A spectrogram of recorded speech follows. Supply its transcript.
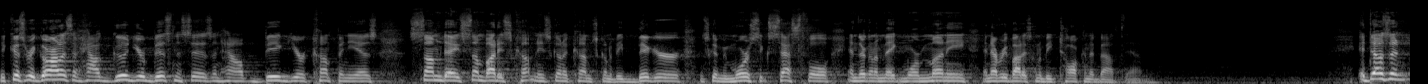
Because regardless of how good your business is and how big your company is, someday somebody's company is going to come. It's going to be bigger, it's going to be more successful, and they're going to make more money, and everybody's going to be talking about them. It doesn't,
